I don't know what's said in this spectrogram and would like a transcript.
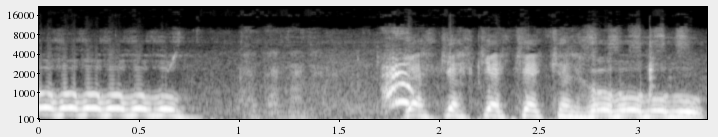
Oh, gel gel gel gel gel. Ho, ho, ho, ho.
